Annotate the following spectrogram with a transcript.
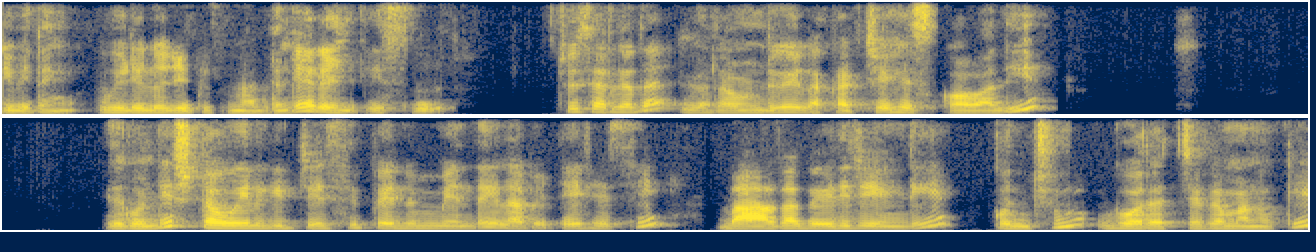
ఈ విధంగా వీడియోలో చూపిస్తున్న విధంగా రెండు పీసులు. చూసారు కదా? ఇలా రౌండ్గా ఇలా కట్ చేసేసుకోవాలి. ఇదిగోండి స్టవ్ వెలిగించేసి పెను మీద ఇలా పెట్టేసేసి బాగా వేడి చేయండి. కొంచెం గోరచ్చగా మనకి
